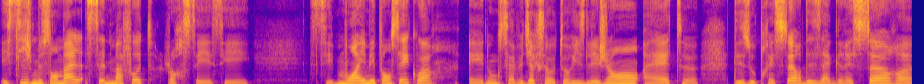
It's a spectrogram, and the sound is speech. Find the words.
Et si je me sens mal, c'est de ma faute. Genre, c'est c'est moi et mes pensées, quoi. Et donc ça veut dire que ça autorise les gens à être euh, des oppresseurs, des agresseurs euh,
